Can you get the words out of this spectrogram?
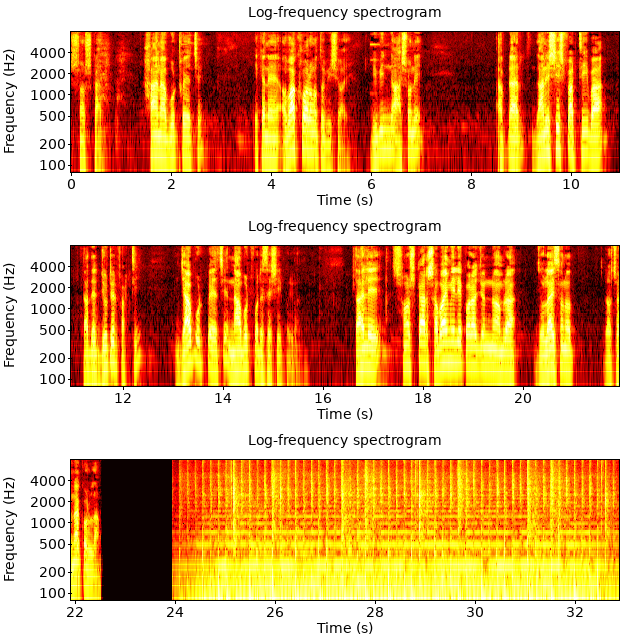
সংস্কার। হানা বুট হয়েছে। এখানে অবাক হওয়ার মতো বিষয়। বিভিন্ন আসনে আপনার দানের শীষ প্রার্থী বা তাদের জোটের প্রার্থী যা ভোট পেয়েছে, না ভোট পড়েছে সেই পরিমাণ। তাহলে সংস্কার সবাই মিলে করার জন্য আমরা জুলাই সনদ রচনা করলাম।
